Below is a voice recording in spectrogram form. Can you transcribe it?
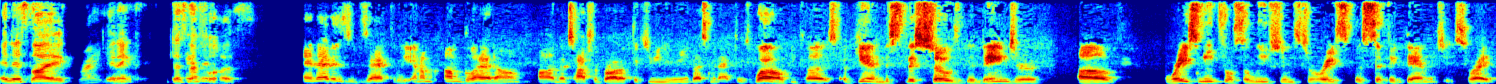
And it's like right it ain't that's not for us. and that is exactly, and I'm I'm glad um, uh, Natasha brought up the Community Reinvestment Act as well because again, this this shows the danger of race neutral solutions to race specific damages, right?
